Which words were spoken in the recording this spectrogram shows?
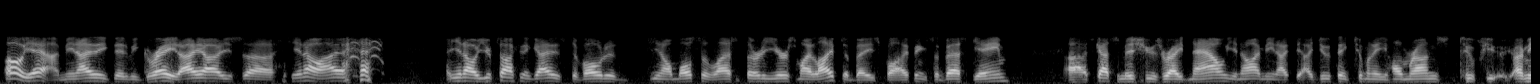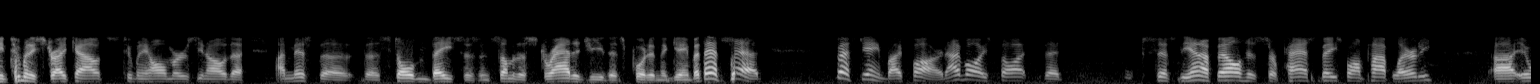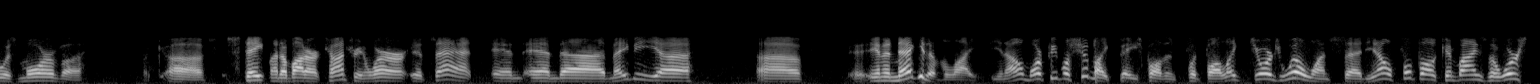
Oh yeah, I mean, I think that'd be great. I always, uh, you know, I, you know, you're talking to a guy who's devoted you know most of the last 30 years of my life to baseball. I think it's the best game. Uh, it's got some issues right now. You know, I mean, I, I do think too many home runs, too few. I mean, too many strikeouts, too many homers. You know, the I miss the the stolen bases and some of the strategy that's put in the game. But that said, best game by far. And I've always thought that since the NFL has surpassed baseball in popularity, uh, it was more of a uh, statement about our country and where it's at, and and uh, maybe uh, uh, in a negative light. You know, more people should like baseball than football. Like George Will once said, you know, football combines the worst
